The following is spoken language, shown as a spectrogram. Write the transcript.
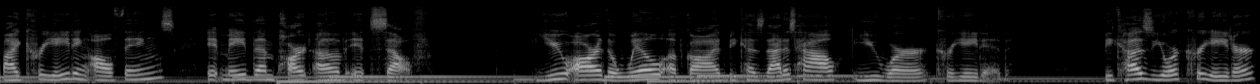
By creating all things, it made them part of itself. You are the will of God because that is how you were created. Because your Creator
